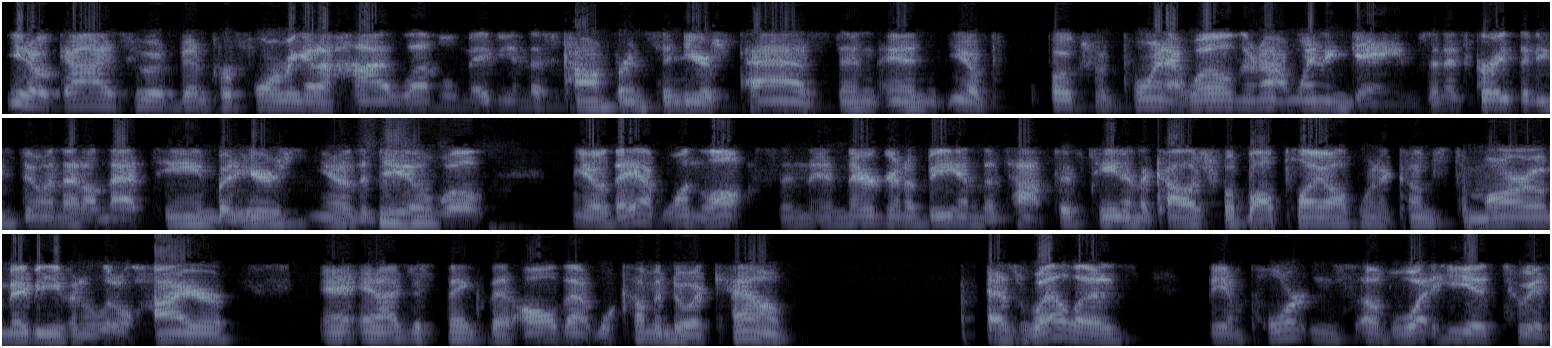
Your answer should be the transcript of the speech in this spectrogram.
you know, guys who had been performing at a high level, maybe in this conference in years past, and and you know, folks would point out, well, they're not winning games, and it's great that he's doing that on that team. But here's you know the deal. Mm-hmm. Well, you know they have one loss, and, and they're going to be in the top 15 in the college football playoff when it comes tomorrow, maybe even a little higher. And, and I just think that all that will come into account, as well as the importance of what he is to his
